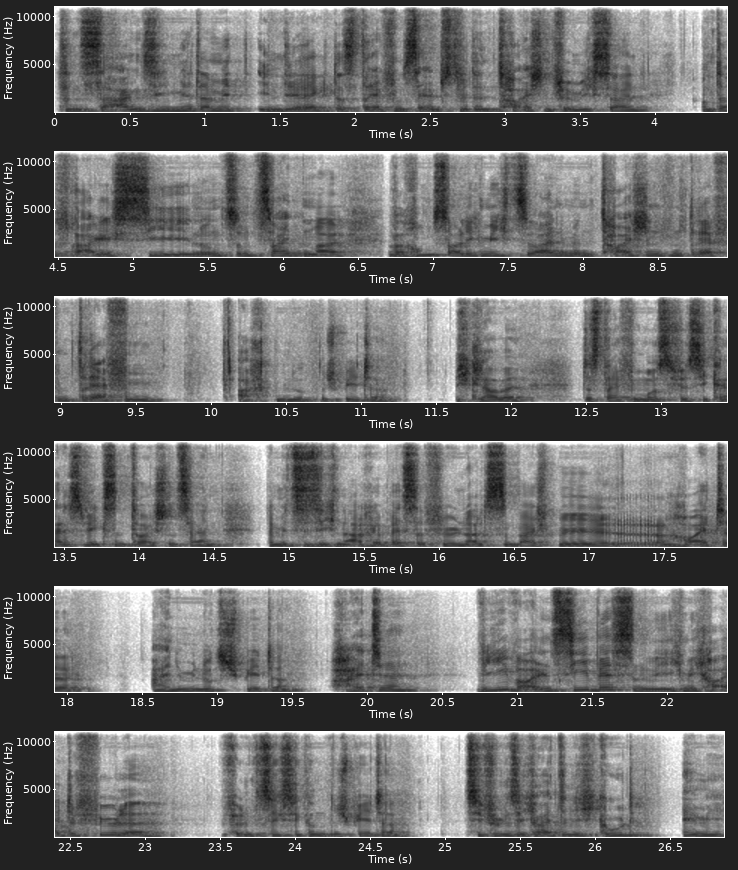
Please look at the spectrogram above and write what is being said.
dann sagen Sie mir damit indirekt, das Treffen selbst wird enttäuschend für mich sein. Und da frage ich Sie nun zum zweiten Mal, warum soll ich mich zu einem enttäuschenden Treffen treffen? Acht Minuten später. Ich glaube, das Treffen muss für Sie keineswegs enttäuschend sein, damit Sie sich nachher besser fühlen als zum Beispiel heute. Eine Minute später. Heute? Wie wollen Sie wissen, wie ich mich heute fühle? 50 Sekunden später. Sie fühlen sich heute nicht gut, Emmy.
